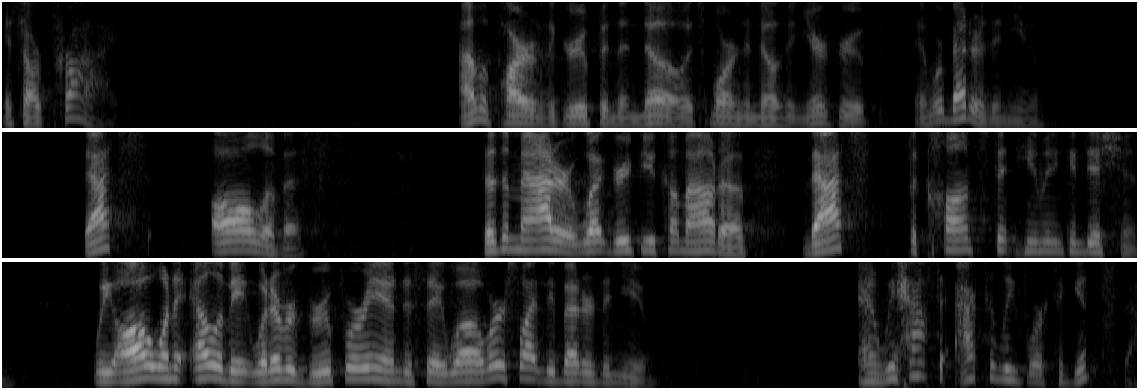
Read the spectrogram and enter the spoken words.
It's our pride. I'm a part of the group in the know. It's more in the know than your group, and we're better than you. That's all of us. Doesn't matter what group you come out of. That's the constant human condition. We all want to elevate whatever group we're in to say, well, we're slightly better than you. And we have to actively work against that.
